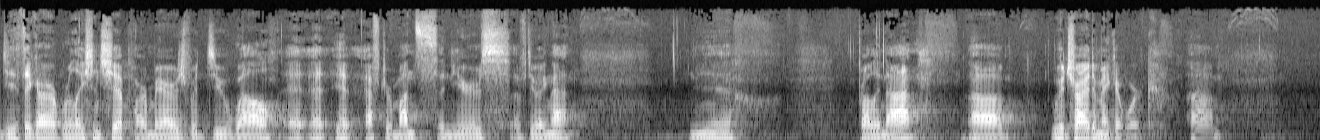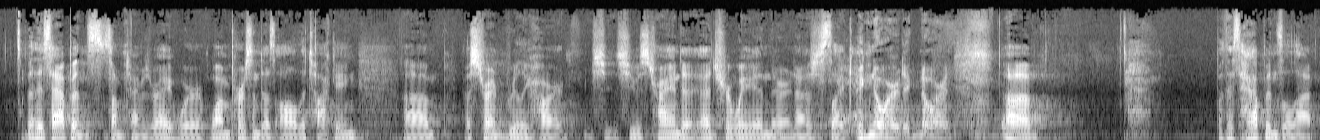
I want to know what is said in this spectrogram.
do you think our relationship, our marriage, would do well a- a- after months and years of doing that? Yeah, probably not. Uh, we would try to make it work. Um, but this happens sometimes, right? Where one person does all the talking. Um, I was trying really hard. She, she, was trying to edge her way in there, and I was just like, ignore it, ignore it. Um, but this happens a lot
